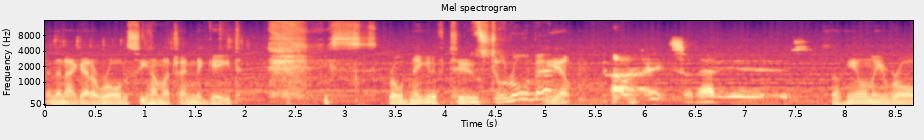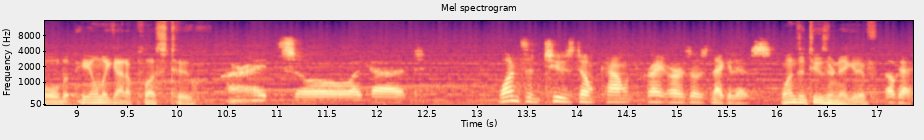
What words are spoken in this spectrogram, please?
and then I got to roll to see how much I negate. He's rolled negative two. Still rolling back? Yep. All right, so that is So he only rolled. He only got a plus two. all right. So I got ones and twos don't count, right? Or is those negatives? Ones and twos are negative, Okay.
